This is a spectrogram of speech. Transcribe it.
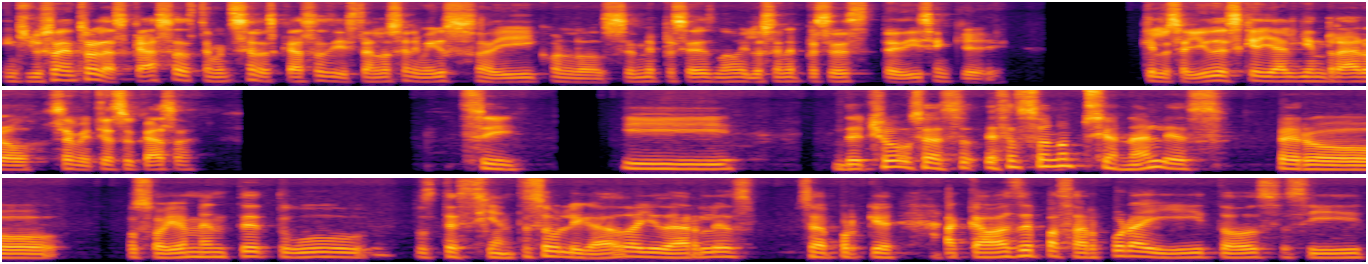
incluso dentro de las casas, te metes en las casas y están los enemigos ahí con los NPCs, ¿no? Y los NPCs te dicen que, que les ayudes, que hay alguien raro se metió a su casa. Sí, y de hecho, o sea, esas son opcionales, pero pues obviamente tú pues, te sientes obligado a ayudarles, o sea, porque acabas de pasar por ahí, todos así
